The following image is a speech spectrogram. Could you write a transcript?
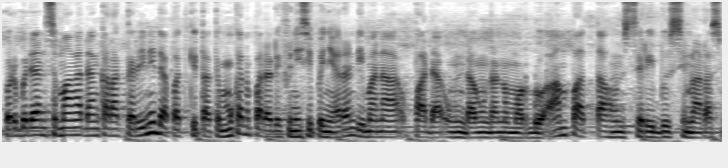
Perbedaan semangat dan karakter ini dapat kita temukan pada definisi penyiaran di mana pada Undang-Undang Nomor 24 Tahun 1997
